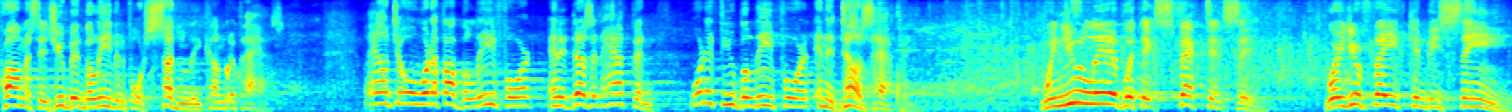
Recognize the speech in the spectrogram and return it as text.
promises you've been believing for suddenly come to pass. Well, Joel, what if I believe for it and it doesn't happen? What if you believe for it and it does happen? When you live with expectancy, where your faith can be seen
